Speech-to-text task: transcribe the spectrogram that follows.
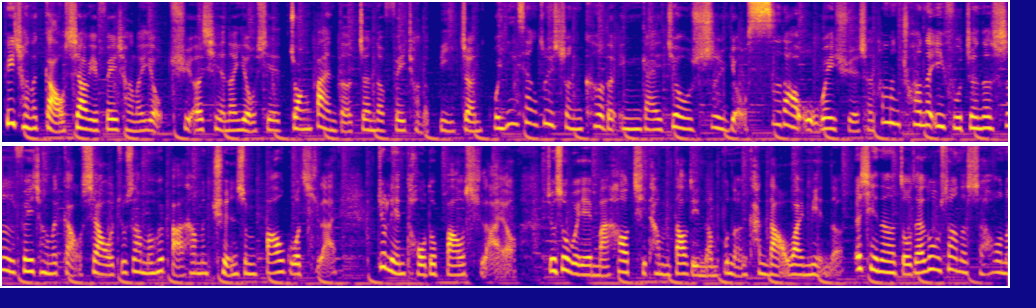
非常的搞笑也非常的有趣，而且呢有些装扮的真的非常的逼真。我印象最深刻的应该就是有四到五位学生，他们穿的衣服真的是非常的搞笑，就是他们会把他们全身包裹起来，就连头都包起来哦。就是我也蛮好奇他们到底能不能看到外面的，而且呢走在路上的时候呢。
